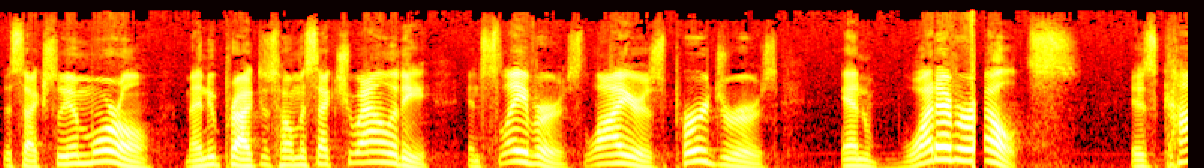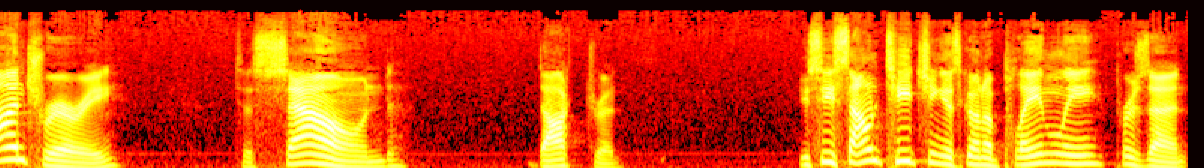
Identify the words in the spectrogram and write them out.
the sexually immoral, men who practice homosexuality, enslavers, liars, perjurers, and whatever else is contrary to sound doctrine. You see, sound teaching is going to plainly present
